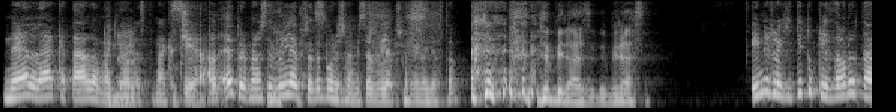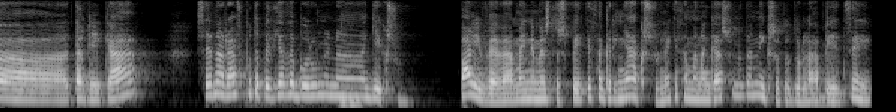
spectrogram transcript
Ναι, αλλά κατάλαβα Εννοείται. κιόλας την Το αξία. ξέρω. Αλλά έπρεπε να σε δουλέψω. δεν μπορούσα να μην σε δουλέψω λίγο γι' αυτό. δεν πειράζει, δεν πειράζει. Είναι η λογική του κλειδώνω τα, τα γλυκά σε ένα ράφι που τα παιδιά δεν μπορούν να αγγίξουν. Πάλι βέβαια, άμα είναι μέσα στο σπίτι, θα γκρινιάξουν και θα με αναγκάσουν να τα ανοίξω το ντουλάπι, έτσι.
